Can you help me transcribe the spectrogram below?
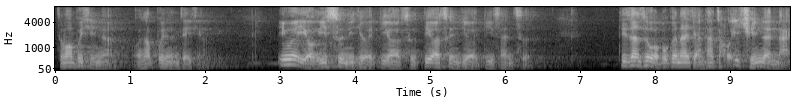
怎么不行呢？我说不能再讲。因为有一次你就有第二次，第二次你就有第三次，第三次我不跟他讲，他找一群人来，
